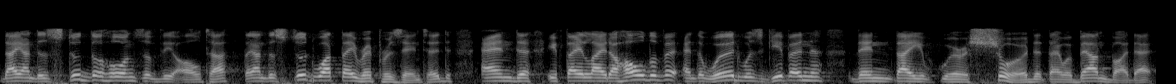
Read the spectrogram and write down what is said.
they understood the horns of the altar, they understood what they represented, and uh, if they laid a hold of it and the word was given, then they were assured that they were bound by that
